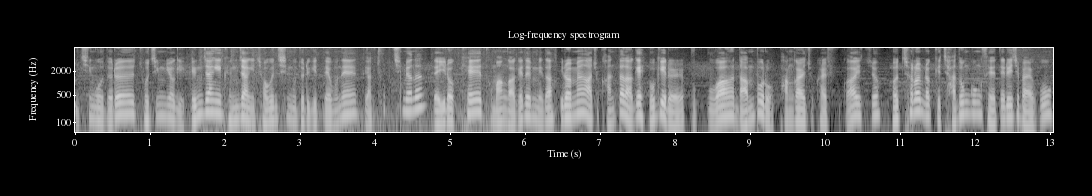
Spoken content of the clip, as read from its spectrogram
이 친구들은 조직력이 굉장히 굉장히 적은 친구들이기 때문에 그냥 툭 치면은 네 이렇게 도망가게 됩니다. 이러면 아주 간단하게 독일을 북부와 남부로 반갈죽할 수가 있죠. 저처럼 이렇게 자동 공세에 때리지 말고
